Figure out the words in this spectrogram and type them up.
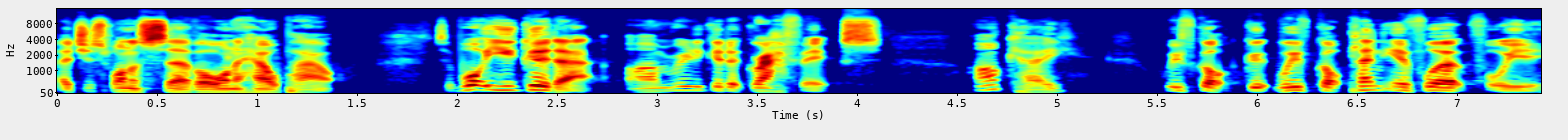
I just want to serve. I want to help out. So what are you good at? I'm really good at graphics. Okay we've got we've got plenty of work for you.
